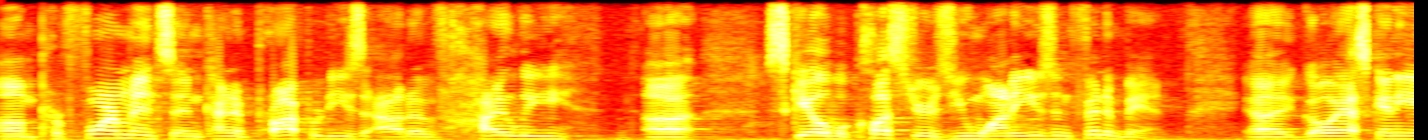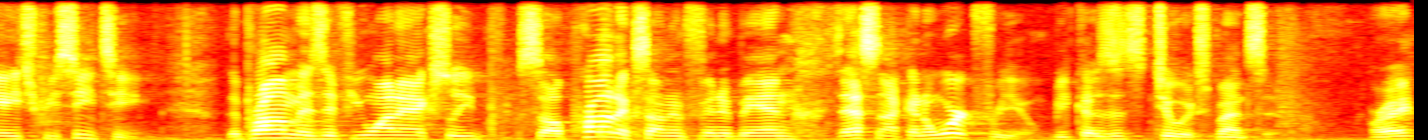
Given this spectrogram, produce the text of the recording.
um, performance and kind of properties out of highly uh, scalable clusters, you want to use InfiniBand. Uh, go ask any HPC team. The problem is if you want to actually sell products on InfiniBand, that's not going to work for you because it's too expensive, right?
